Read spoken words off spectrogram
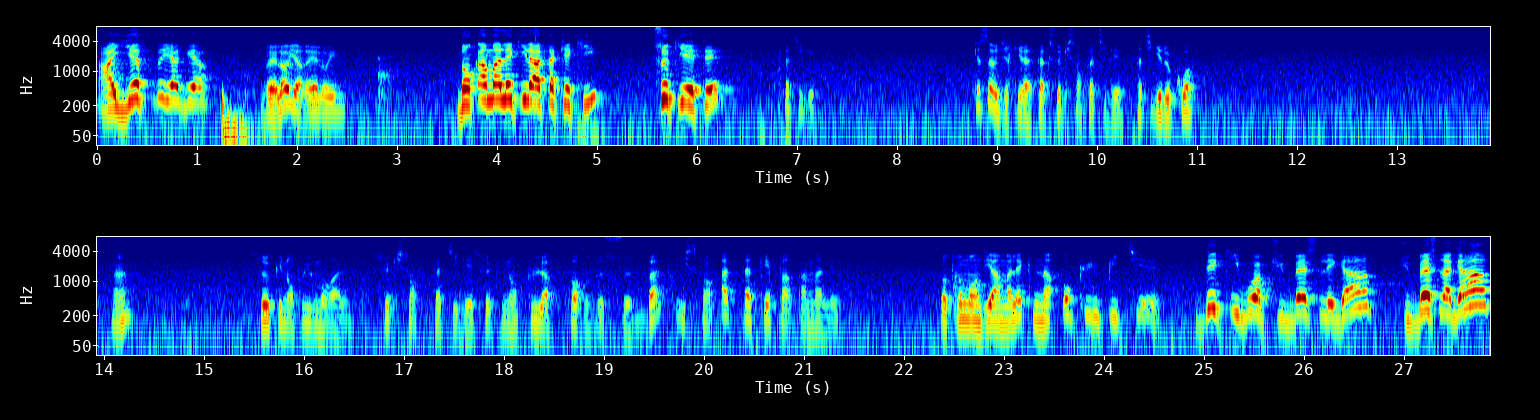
Aïef Beyager, Velo Yare Elohim. Donc Amalek, il a attaqué qui? Ceux qui étaient fatigués. Qu'est-ce que ça veut dire qu'il attaque ceux qui sont fatigués? Fatigués de quoi? Hein? Ceux qui n'ont plus le moral, ceux qui sont fatigués, ceux qui n'ont plus la force de se battre, ils se font attaquer par Amalek. Autrement dit, Amalek n'a aucune pitié. Dès qu'il voit que tu baisses les gardes, tu baisses la garde,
